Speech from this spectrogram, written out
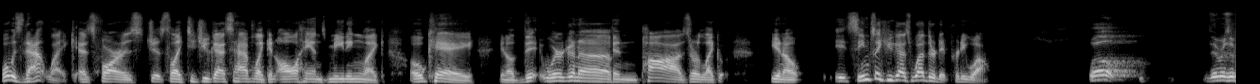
what was that like as far as just like did you guys have like an all hands meeting like okay you know th- we're gonna pause or like you know it seems like you guys weathered it pretty well. Well there was a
